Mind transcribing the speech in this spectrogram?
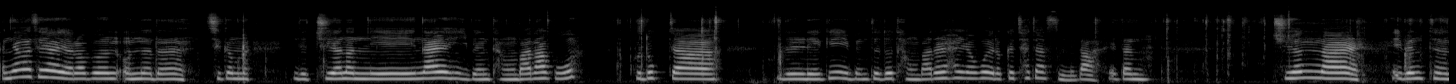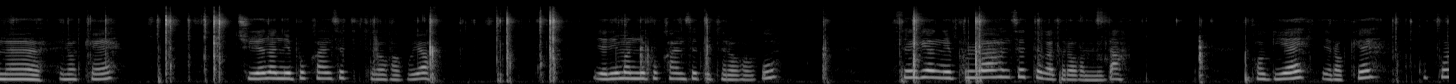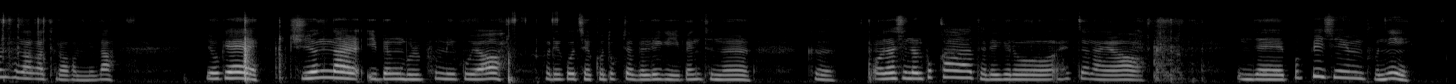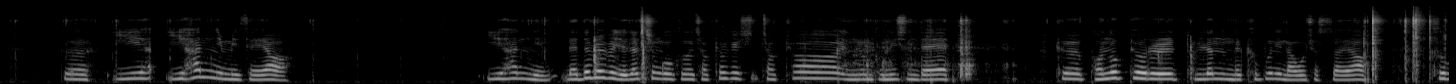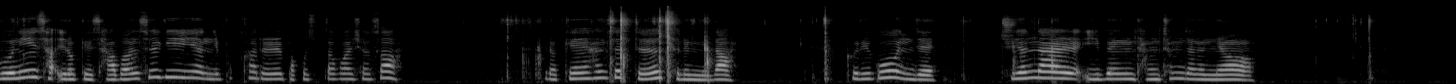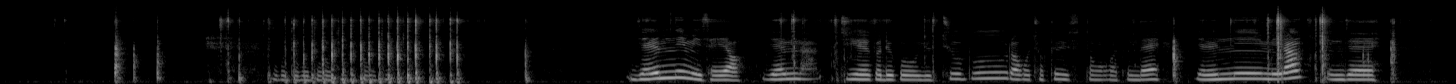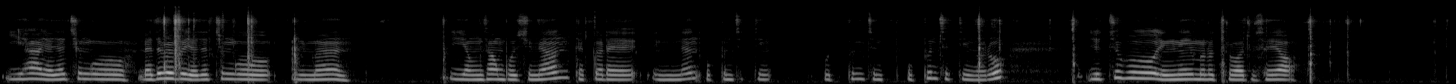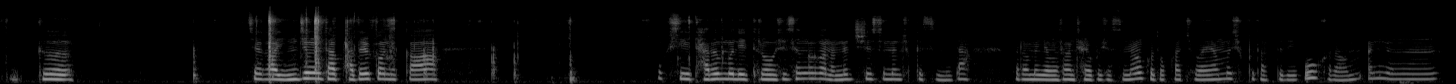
안녕하세요, 여러분. 오늘은 지금 이제 주연 언니 날 이벤트 당발하고 구독자 늘리기 이벤트도 당발을 하려고 이렇게 찾아왔습니다. 일단 주연 날 이벤트는 이렇게 주연 언니 포카 한 세트 들어가고요. 예림 언니 포카 한 세트 들어가고 슬기 언니 폴라 한 세트가 들어갑니다. 거기에 이렇게 쿠폰 하나가 들어갑니다. 요게 주연날 이벤트 물품이고요. 그리고 제 구독자 늘리기 이벤트는 그 원하시는 포카 드리기로 했잖아요. 이제 뽑히신 분이 그 이, 이한님이세요. 이한님 레드벨벳 여자친구 그 적혀 계시 적혀 있는 분이신데 그 번호표를 돌렸는데 그분이 나오셨어요. 그분이 사, 이렇게 4번 슬기 언니 포카를 받고 싶다고 하셔서 이렇게 한 세트 드립니다. 그리고 이제 주연날 이벤트 당첨자는요. 누구 누구 누구 누구 누구 누구 옐님이세요. 옐 뒤에 그리고 유튜브라고 적혀 있었던 것 같은데 옐님이랑 이제 이하 여자친구 레드벨벳 여자친구님은 이 영상 보시면 댓글에 있는 오픈 채팅 오픈 채, 오픈 채팅으로 유튜브 닉네임으로 들어와 주세요. 그 제가 인증 다 받을 거니까 혹시 다른 분이 들어오실 생각은 안 해주셨으면 좋겠습니다. 그러면 영상 잘 보셨으면 구독과 좋아요 한 번씩 부탁드리고 그럼 안녕.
